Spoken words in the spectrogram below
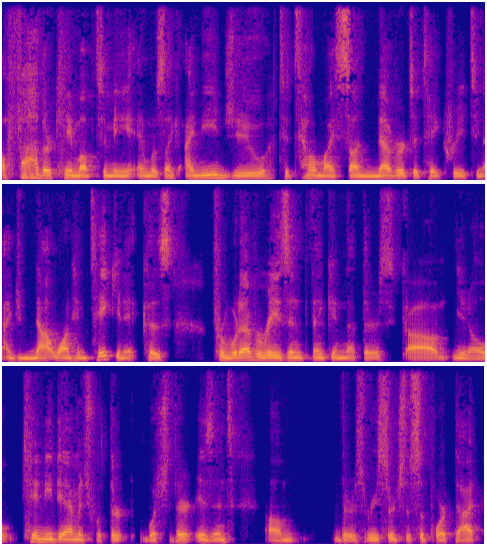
a father came up to me and was like, I need you to tell my son never to take creatine. I do not want him taking it because for whatever reason, thinking that there's, um, you know, kidney damage, with there, which there isn't. Um, there's research to support that,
